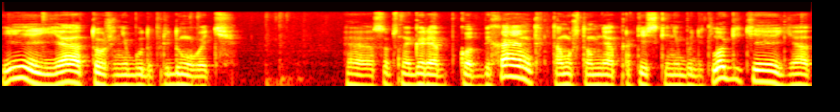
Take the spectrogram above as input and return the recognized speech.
И я тоже не буду придумывать, э, собственно говоря, код behind, потому что у меня практически не будет логики. Я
